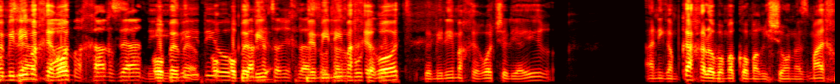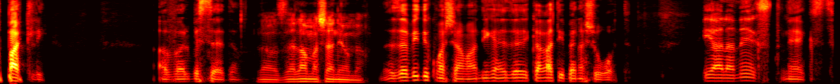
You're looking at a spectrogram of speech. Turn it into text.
במילים אחרות- מחר זה אני, או בדיוק, או במיל- ככה צריך לעשות. במילים אחרות, במילים אחרות של יאיר, אני גם ככה לא במקום הראשון, אז מה אכפת לי? אבל בסדר. לא, זה לא מה שאני אומר. זה בדיוק מה שאמרתי, אני- זה קראתי בין השורות. יאללה, next. next.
